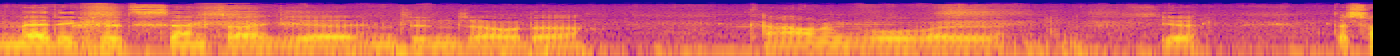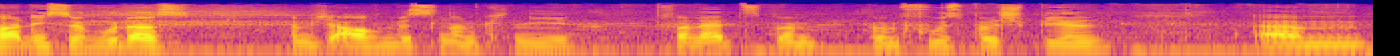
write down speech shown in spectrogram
Medical Center hier in Ginger oder keine Ahnung wo, weil hier, das schaut nicht so gut aus. Ich habe mich auch ein bisschen am Knie verletzt beim, beim Fußballspielen. Ähm,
